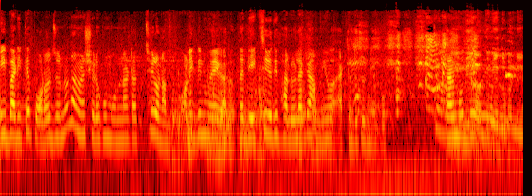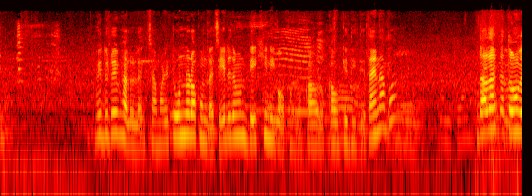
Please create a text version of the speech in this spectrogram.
এই বাড়িতে পড়ার জন্য না আমার সেরকম ওড়নাটা ছিল না। অনেক দিন হয়ে গেল। তাই দেখছি যদি ভালো লাগে আমিও একটা দুটো নেব। তার মধ্যে দুটো নিয়ে নাও। এই দুটোই ভালো লাগছে আমার একটু অন্যরকম লাগছে। এটা যেমন দেখিনি কখনো কাউ- কাউকে দিতে তাই না বা দাদা তোমাকে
